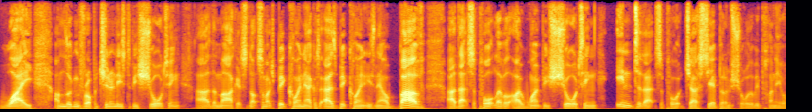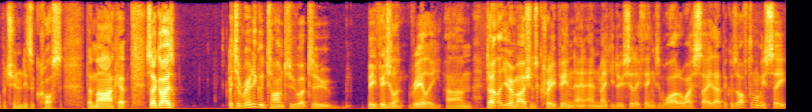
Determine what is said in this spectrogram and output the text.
way. I'm looking for opportunities to be shorting uh, the markets. Not so much Bitcoin now, because as Bitcoin is now above uh, that support level, I won't be shorting into that support just yet, but I'm sure there'll be plenty of opportunities across the market. So, guys, it's a really good time to uh, to be vigilant, really. Um, don't let your emotions creep in and, and, make you do silly things. Why do I say that? Because often when we see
